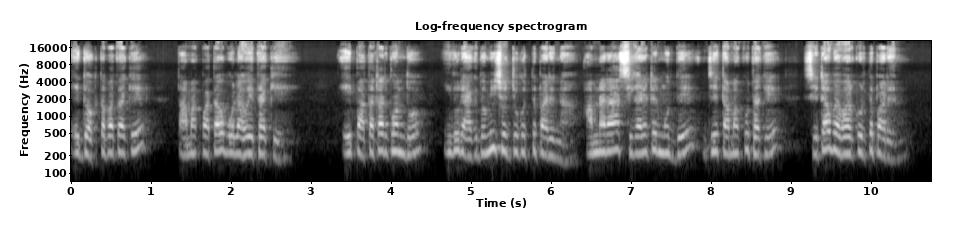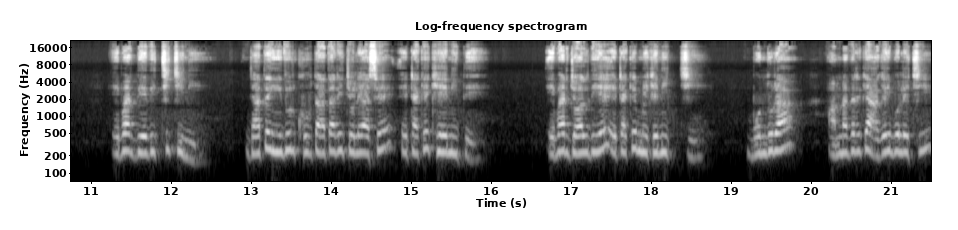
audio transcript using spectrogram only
এই দক্তা পাতাকে তামাক পাতাও বলা হয়ে থাকে। এই পাতাটার গন্ধ ইঁদুর একদমই সহ্য করতে পারে না। আপনারা সিগারেটের মধ্যে যে তামাকু থাকে, সেটাও ব্যবহার করতে পারেন। এবার দিয়ে দিচ্ছি চিনি, যাতে ইঁদুর খুব তাড়াতাড়ি চলে আসে এটাকে খেয়ে নিতে। এবার জল দিয়ে এটাকে মেখে নিচ্ছি। বন্ধুরা, আপনাদেরকে আগেই বলেছি,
